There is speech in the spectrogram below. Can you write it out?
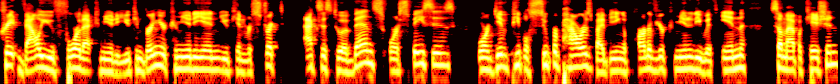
create value for that community. You can bring your community in, you can restrict access to events or spaces or give people superpowers by being a part of your community within some application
